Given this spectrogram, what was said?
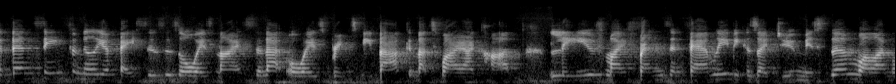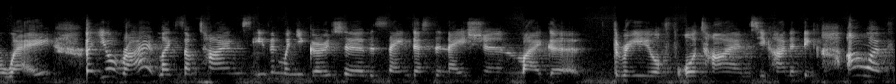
But then seeing familiar faces is always nice, so that always brings me back, and that's why I can't leave my friends and family because I do miss them while I'm away. But you're right, like sometimes even when you go to the same destination, like like a three or four times, you kind of think, oh, I've,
